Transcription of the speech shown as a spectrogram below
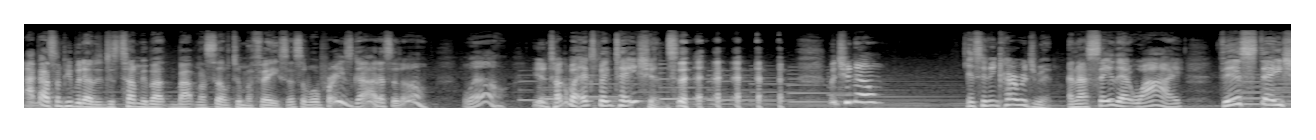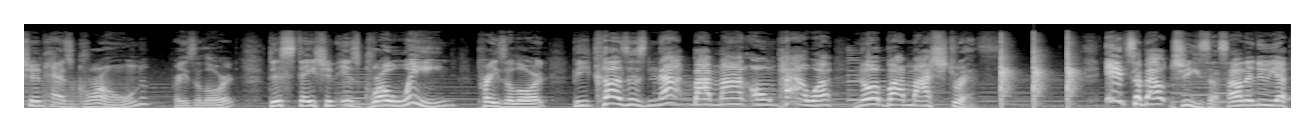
I got some people that just tell me about, about myself to my face. I said, well, praise God. I said, oh, well, you didn't talk about expectations. but you know, it's an encouragement. And I say that why? This station has grown, praise the Lord. This station is growing, praise the Lord, because it's not by mine own power nor by my strength. It's about Jesus. Hallelujah.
